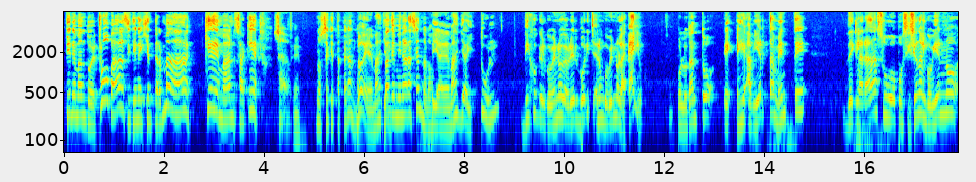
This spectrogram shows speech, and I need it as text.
tiene mando de tropas y tiene gente armada, queman, saquean. O sea, Sí. No sé qué está esperando. No, y además Va a terminar haciéndolo. Y además Yaitul dijo que el gobierno de Gabriel Boric era un gobierno lacayo. Por lo tanto, eh, es abiertamente declarada su oposición al gobierno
